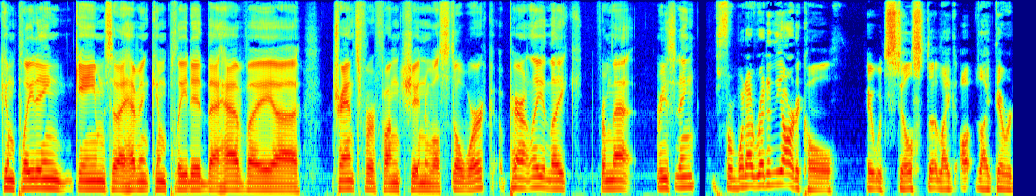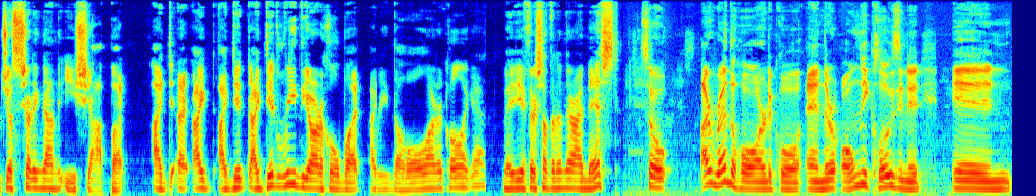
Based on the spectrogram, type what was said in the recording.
completing games that I haven't completed that have a uh, transfer function will still work. Apparently, like from that reasoning. From what I read in the article, it would still st- like uh, like they were just shutting down the eShop, but I, I, I did I did read the article, but I read the whole article. I guess maybe if there's something in there I missed. So I read the whole article, and they're only closing it in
